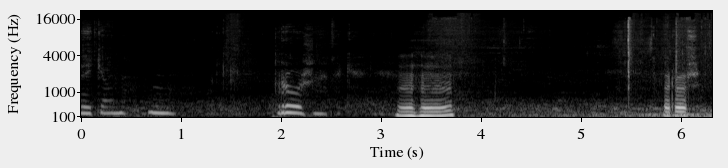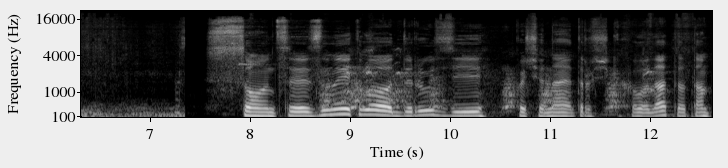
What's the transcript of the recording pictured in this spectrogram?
Яке воно? Пружне таке. Угу. Хорош. Сонце зникло, друзі. Починає трошечки холодати. Там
